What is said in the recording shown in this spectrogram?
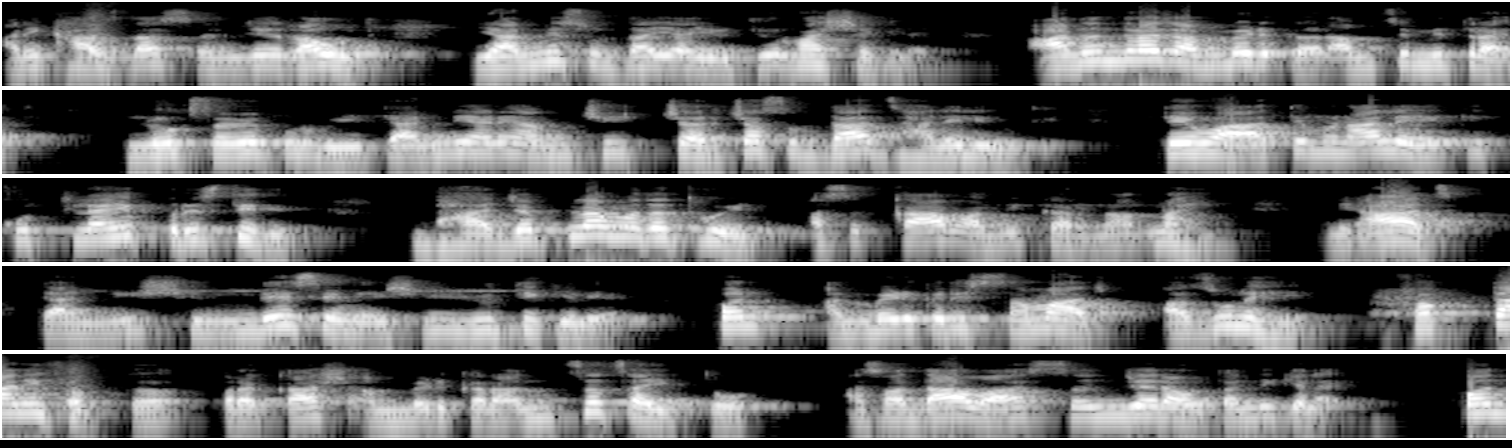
आणि खासदार संजय राऊत यांनी सुद्धा या युतीवर भाष्य केलंय. आनंदराज आंबेडकर आमचे मित्र आहेत. लोकसभेपूर्वी त्यांनी आणि आमची चर्चा सुद्धा झालेली होती. तेव्हा ते म्हणाले की कुठल्याही परिस्थितीत भाजपला मदत होईल असं काम आम्ही करणार नाही. आणि आज त्यांनी शिंदे सेनेशी युती केली आहे. पण आंबेडकरी समाज अजूनही फक्त आणि फक्त प्रकाश आंबेडकरांचंच ऐकतो असा दावा संजय राऊतांनी केलाय. पण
